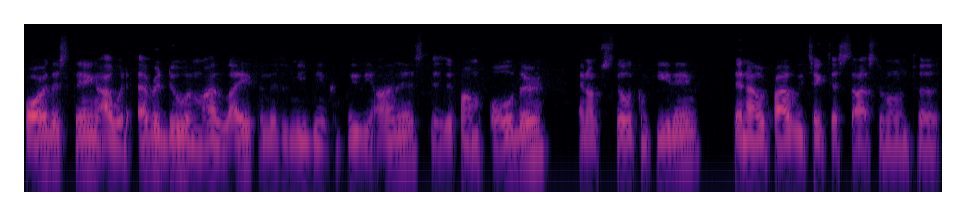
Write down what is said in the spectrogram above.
farthest thing I would ever do in my life, and this is me being completely honest, is if I'm older and I'm still competing, then I would probably take testosterone to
